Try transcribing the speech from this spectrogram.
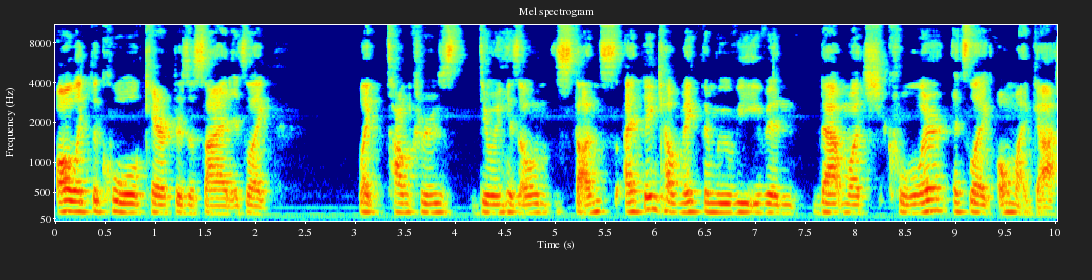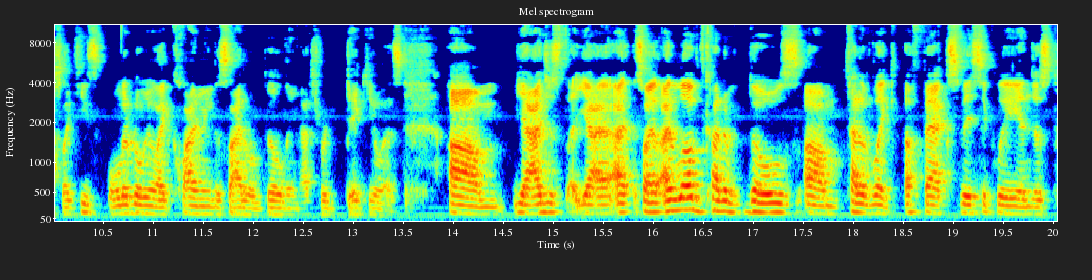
all like the cool characters aside. It's like like Tom Cruise doing his own stunts. I think helped make the movie even that much cooler. It's like oh my gosh, like he's literally like climbing the side of a building. That's ridiculous. Um, yeah, I just yeah, I, so I, I loved kind of those um, kind of like effects basically, and just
